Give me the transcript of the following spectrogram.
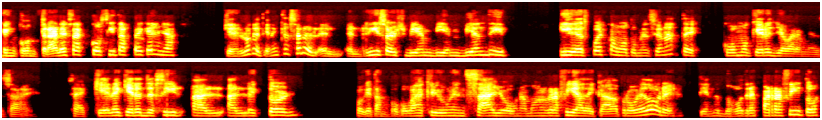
encontrar esas cositas pequeñas, que es lo que tienen que hacer, el, el, research bien, bien, bien deep, y después, como tú mencionaste, cómo quieres llevar el mensaje. O sea, ¿qué le quieres decir al, al lector porque tampoco vas a escribir un ensayo o una monografía de cada proveedor, tienes dos o tres parrafitos,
